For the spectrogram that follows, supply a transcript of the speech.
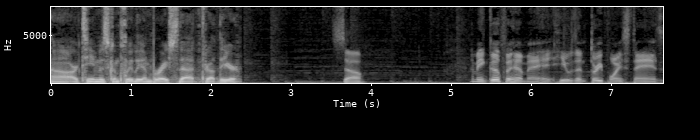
uh, our team has completely embraced that throughout the year. So I mean, good for him, man. He, he was in three point stands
